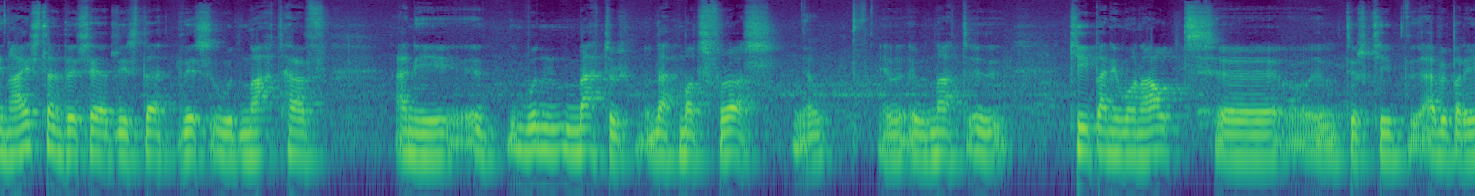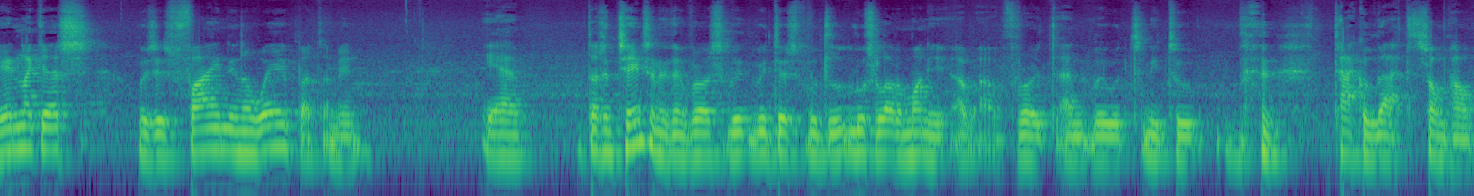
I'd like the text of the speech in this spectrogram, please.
in Iceland, they say at least that this would not have any. It wouldn't matter that much for us. no, It, would- it would not uh, keep anyone out. Uh, it just keep everybody in, I guess, which is fine in a way. But I mean, yeah, it doesn't change anything for us. We, we just would lose a lot of money uh, uh, for it, and we would need to tackle that somehow.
